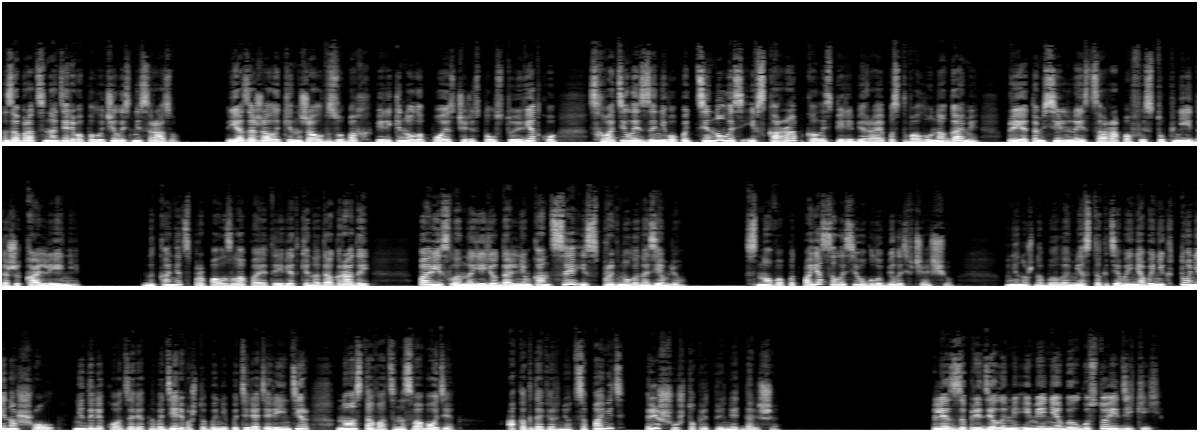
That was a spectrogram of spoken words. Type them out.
Забраться на дерево получилось не сразу — я зажала кинжал в зубах, перекинула пояс через толстую ветку, схватилась за него, подтянулась и вскарабкалась, перебирая по стволу ногами, при этом сильно исцарапав и ступни, и даже колени. Наконец проползла по этой ветке над оградой, повисла на ее дальнем конце и спрыгнула на землю. Снова подпоясалась и углубилась в чащу. Мне нужно было место, где меня бы никто не нашел, недалеко от заветного дерева, чтобы не потерять ориентир, но оставаться на свободе. А когда вернется память, решу, что предпринять дальше. Лес за пределами имения был густой и дикий.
